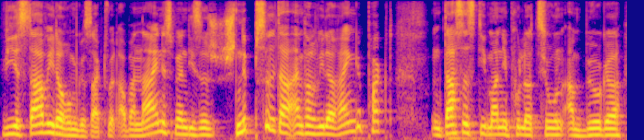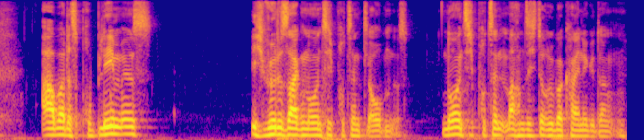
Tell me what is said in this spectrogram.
wie es da wiederum gesagt wird. Aber nein, es werden diese Schnipsel da einfach wieder reingepackt. Und das ist die Manipulation am Bürger. Aber das Problem ist, ich würde sagen, 90% glauben das. 90% machen sich darüber keine Gedanken.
